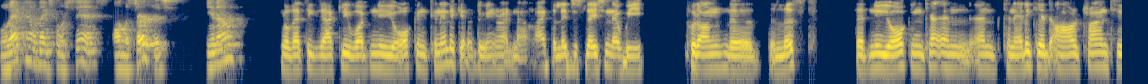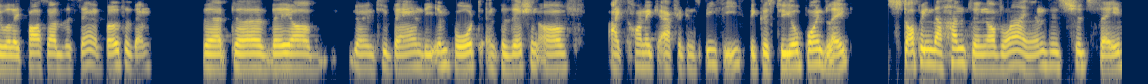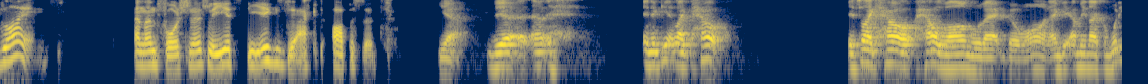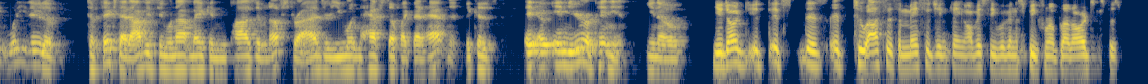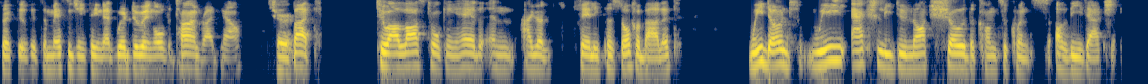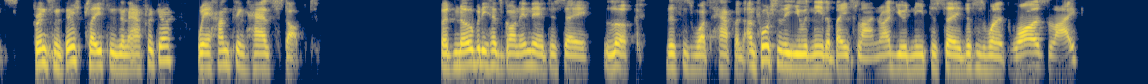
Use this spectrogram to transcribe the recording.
well, that kind of makes more sense on the surface. You know. Well, that's exactly what New York and Connecticut are doing right now, right? The legislation that we put on the, the list that New York and, and and Connecticut are trying to, well, they passed out of the Senate, both of them, that uh, they are going to ban the import and possession of iconic African species because, to your point, Lake, stopping the hunting of lions is should save lions. And unfortunately, it's the exact opposite. Yeah. Yeah. Uh, uh, and again, like how it's like how how long will that go on? I, get, I mean, like what do you, what do you do to to fix that? Obviously, we're not making positive enough strides, or you wouldn't have stuff like that happening. Because, in, in your opinion, you know, you don't it, it's there's it to us it's a messaging thing obviously we're going to speak from a blood origins perspective it's a messaging thing that we're doing all the time right now sure but to our last talking head and i got fairly pissed off about it we don't we actually do not show the consequence of these actions for instance there's places in africa where hunting has stopped but nobody has gone in there to say look this is what's happened. Unfortunately, you would need a baseline, right? You would need to say this is what it was like.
